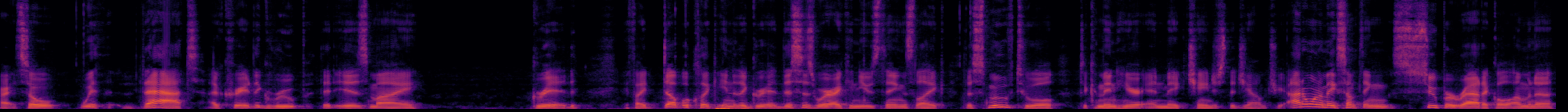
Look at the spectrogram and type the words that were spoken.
All right, so with that, I've created a group that is my grid. If I double click into the grid, this is where I can use things like the Smoove tool to come in here and make changes to the geometry. I don't want to make something super radical. I'm going to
